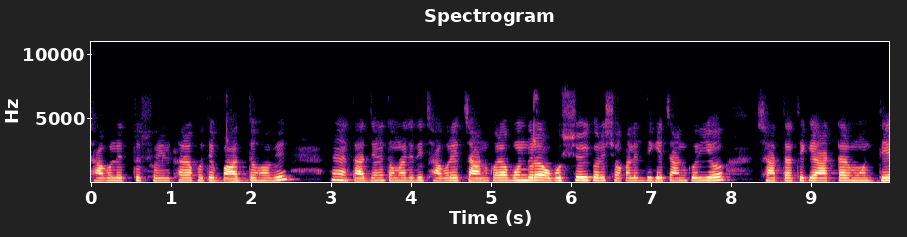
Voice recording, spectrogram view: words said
ছাগলের তো শরীর খারাপ হতে বাধ্য হবে। হ্যাঁ তার জন্য তোমরা যদি ছাগলের চান করা বন্ধুরা, অবশ্যই করে সকালের দিকে চান করিও। সাতটা থেকে আটটার মধ্যে।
